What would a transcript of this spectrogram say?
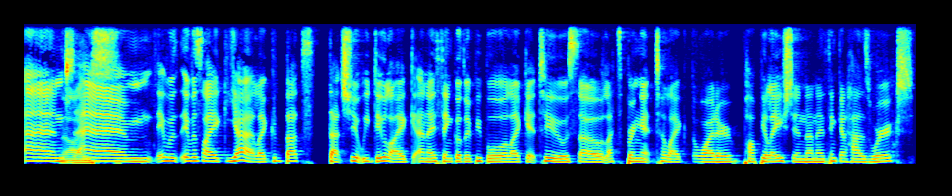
And Nice. um it was it was like yeah like that's that shit we do like and I think other people will like it too. So let's bring it to like the wider population and I think it has worked.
